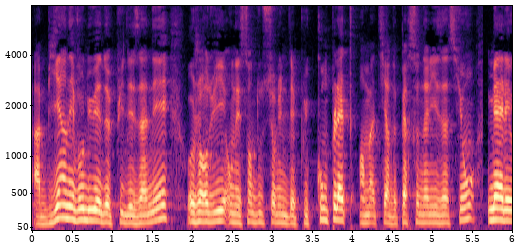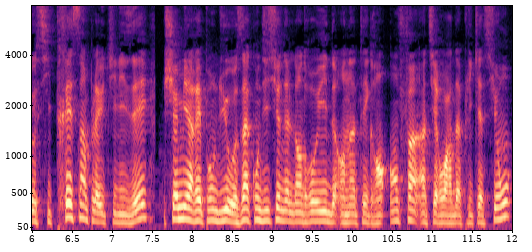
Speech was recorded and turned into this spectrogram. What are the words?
a bien évolué depuis des années. Aujourd'hui, on est sans doute sur l'une des plus complètes en matière de personnalisation, mais elle est aussi très simple à utiliser. Xiaomi a répondu aux inconditionnels d'Android en intégrant enfin un tiroir d'applications.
